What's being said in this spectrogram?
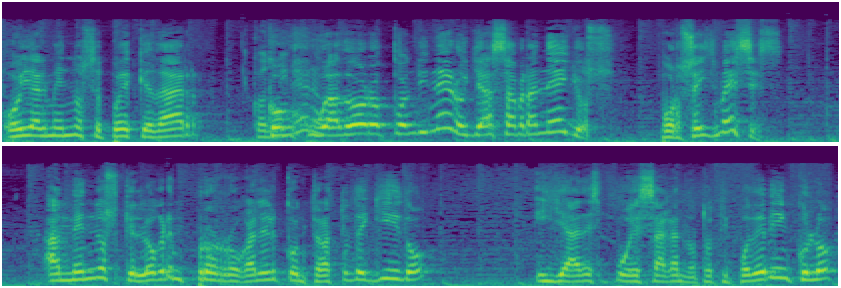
Hoy al menos se puede quedar Con con, jugador o con dinero, ya sabrán ellos, por seis meses. A menos que logren prorrogar el contrato de Guido y ya después hagan otro tipo de vínculo.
